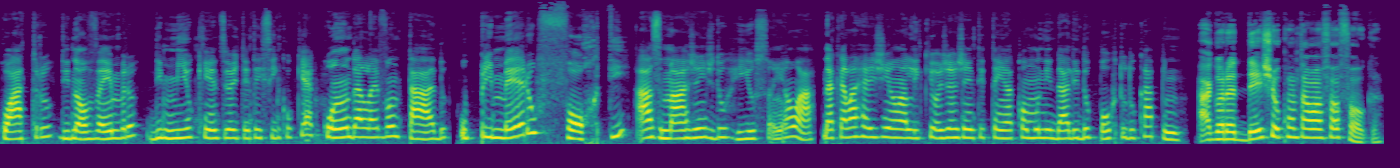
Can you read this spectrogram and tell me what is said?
4 de novembro de 1585, que é quando é levantado o primeiro forte às margens do rio Sanhauá, naquela região ali que hoje a gente tem a comunidade do Porto do Capim. Agora deixa eu contar uma fofoca.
